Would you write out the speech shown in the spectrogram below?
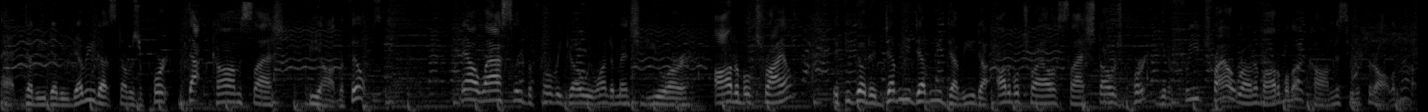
at www.starwarsreport.com slash beyond the films. Now, lastly, before we go, we wanted to mention to you our Audible trial. If you go to www.audibletrial slash Star Wars Report, you get a free trial run of audible.com to see what they're all about.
